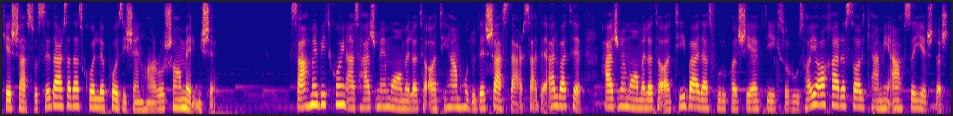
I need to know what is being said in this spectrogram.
که 63 درصد از کل position ها رو شامل میشه. سهم بیت کوین از حجم معاملات آتی هم حدود 60 درصده. البته حجم معاملات آتی بعد از فروپاشی FTX و روزهای آخر سال کمی افزایش داشت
